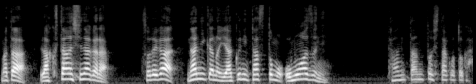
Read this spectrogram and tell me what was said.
また落胆しながらそれが何かの役に立つとも思わずに淡々としたことが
